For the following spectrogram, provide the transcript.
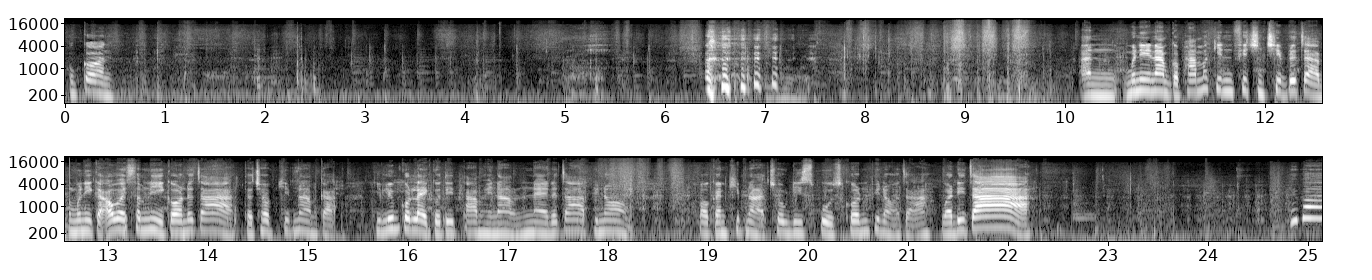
เอาก่อน อันมื้อนี้น้ำกับพามากินฟิชชิพด้วยจ้ามื้อนี้ก็เอาไว้ซ้ำนี้ก่อนด้อจ้าถ้าชอบคลิปน้ำก็อย่าลืมกดไลค์กดติดตามให้น้ำแน่ด้อจ้าพี่น้องพอกันคลิปหน้าโชคดีสปูสคนพี่น้องจ้าสวัสดีจ้าบ๊ายบา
